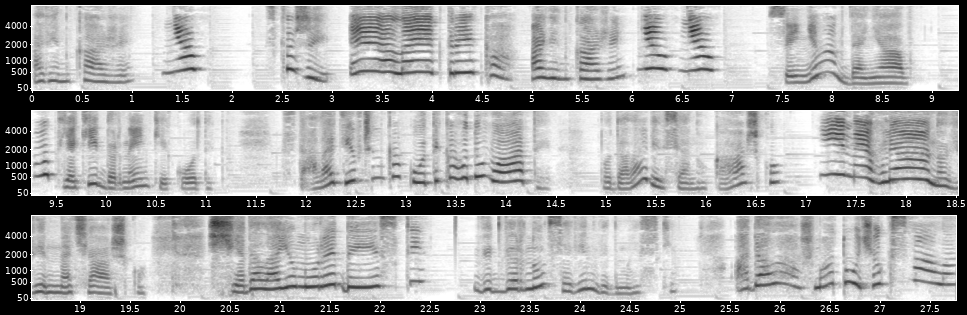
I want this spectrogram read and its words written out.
а він каже Няв. Скажи електрика, а він каже Няв-няв. Синяв даняв. От який дурненький котик. Стала дівчинка котика годувати. Подала вівсяну кашку і не глянув він на чашку. Ще дала йому редиски. Відвернувся він від миски. А дала шматочок сала,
